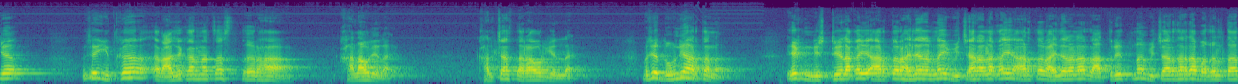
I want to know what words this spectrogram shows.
म्हणजे इतकं राजकारणाचा स्तर हा खालावलेला आहे. खालच्या स्तरावर गेलेला आहे. म्हणजे दोन्ही अर्थानं एक निष्ठेला काही अर्थ राहिलेला नाही विचाराला काही अर्थ राहिलेला नाही रात्रीतनं विचारधारा बदलतात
